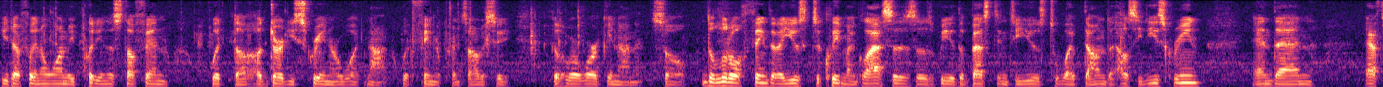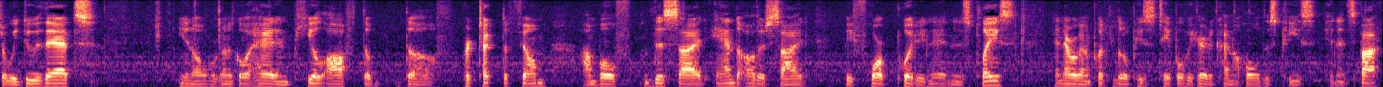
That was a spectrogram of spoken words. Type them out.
you definitely don't want to be putting this stuff in with uh, a dirty screen or whatnot with fingerprints obviously because we're working on it. So the little thing that I use to clean my glasses is be the best thing to use to wipe down the LCD screen. And then after we do that you know we're gonna go ahead and peel off the the protective film on both this side and the other side before putting it in its place. And then we're going to put a little piece of tape over here to kind of hold this piece in its spot.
